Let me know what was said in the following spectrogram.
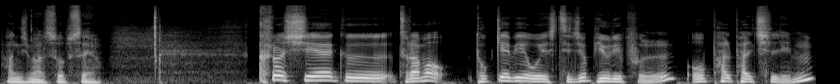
방심할 수 없어요. 크러쉬의 그 드라마 도깨비 OST죠. Beautiful 5887님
